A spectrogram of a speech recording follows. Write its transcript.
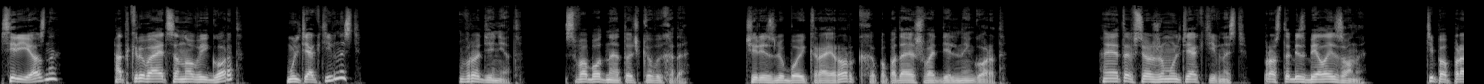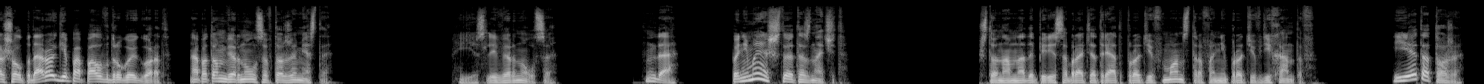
Серьезно? Открывается новый город? Мультиактивность? Вроде нет. Свободная точка выхода. Через любой край Роркха попадаешь в отдельный город. Это все же мультиактивность, просто без белой зоны. Типа прошел по дороге, попал в другой город, а потом вернулся в то же место. Если вернулся. Да. Понимаешь, что это значит? Что нам надо пересобрать отряд против монстров, а не против дихантов. И это тоже.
